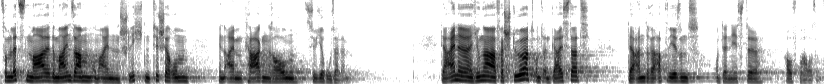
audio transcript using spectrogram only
zum letzten Mal gemeinsam um einen schlichten Tisch herum in einem kargen Raum zu Jerusalem. Der eine Jünger verstört und entgeistert, der andere abwesend und der nächste aufbrausend.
